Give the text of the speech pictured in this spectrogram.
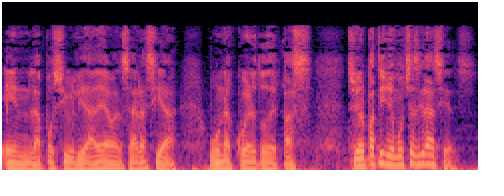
en la posibilidad de avanzar hacia un acuerdo de paz. Señor Patiño, muchas gracias.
